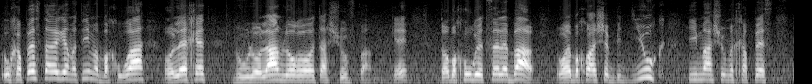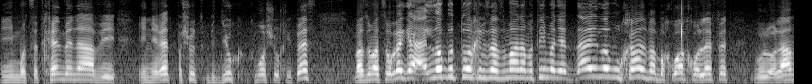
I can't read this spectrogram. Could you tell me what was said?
הוא מחפש את הרגע המתאים, הבחורה הולכת והוא לעולם לא רואה אותה שוב פעם, אוקיי? אותו בחור יוצא לבר, הוא רואה בחורה שבדיוק היא מה שהוא מחפש, היא מוצאת חן בעיניו, היא, היא נראית פשוט בדיוק כמו שהוא חיפש, ואז הוא אומר לעצמו, רגע, אני לא בטוח אם זה הזמן המתאים, אני עדיין לא מוכן, והבחורה חולפת והוא לעולם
